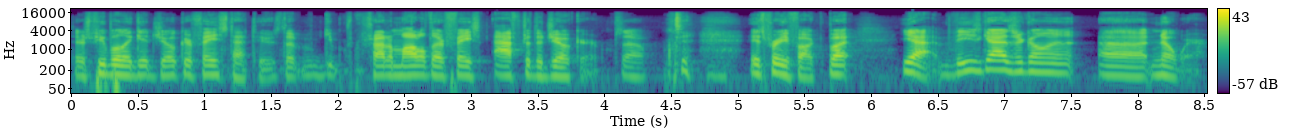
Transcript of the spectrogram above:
There's people that get Joker face tattoos that g- try to model their face after the Joker. So it's pretty fucked. But yeah, these guys are going uh, nowhere.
